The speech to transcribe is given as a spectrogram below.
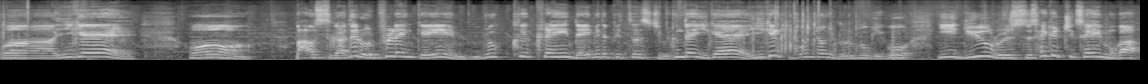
와 이게 어 마우스 가드 롤플레잉 게임. 루크 크레인 데이비드 피턴스 짐 근데 이게 이게 기본적인 룰북이고 이 뉴 룰스 새 규칙 새 임무가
